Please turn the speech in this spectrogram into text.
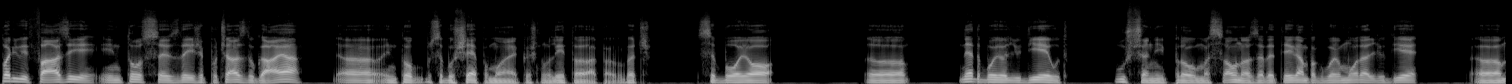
prvi fazi in to se zdaj že počasi dogaja, uh, in to se bo še, po mojem, kakšno leto ali pa več, se bojo, uh, ne da bojo ljudje odpuščani prav masovno zaradi tega, ampak bojo morali ljudje. Uh,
